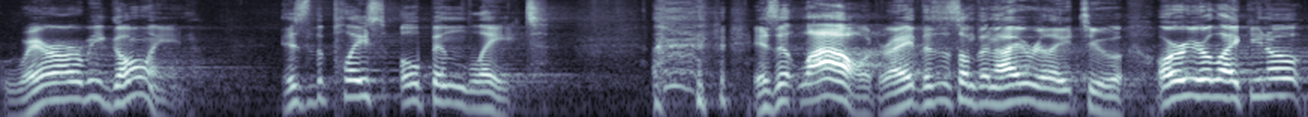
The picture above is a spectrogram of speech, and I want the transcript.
Where are we going? Is the place open late? is it loud, right? This is something I relate to. Or you're like, you know,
